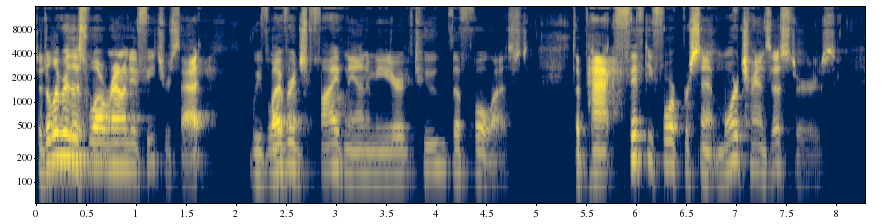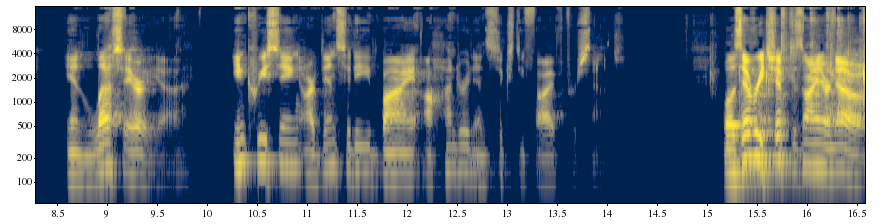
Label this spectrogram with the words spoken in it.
To deliver this well-rounded feature set, we've leveraged 5 nanometer to the fullest to pack 54% more transistors in less area, increasing our density by 165%. Well, as every chip designer knows,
